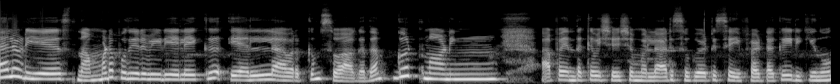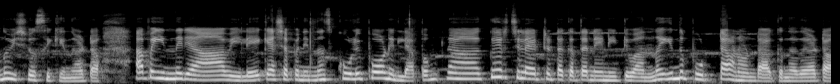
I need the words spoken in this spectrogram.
ഹലോ ഡിയേഴ്സ് നമ്മുടെ പുതിയൊരു വീഡിയോയിലേക്ക് എല്ലാവർക്കും സ്വാഗതം. ഗുഡ് മോർണിംഗ് അപ്പോൾ എന്തൊക്കെ വിശേഷം? എല്ലാവരും സുഖമായിട്ട് സേഫായിട്ടൊക്കെ ഇരിക്കുന്നു എന്ന് വിശ്വസിക്കുന്നു കേട്ടോ. അപ്പോൾ ഇന്ന് രാവിലെ കേശപ്പൻ ഇന്ന് സ്കൂളിൽ പോകണില്ല അപ്പം തീർച്ചയായിട്ടിട്ടൊക്കെ തന്നെ എണീറ്റ് വന്ന് ഇന്ന് പുട്ടാണ് ഉണ്ടാക്കുന്നത് കേട്ടോ.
